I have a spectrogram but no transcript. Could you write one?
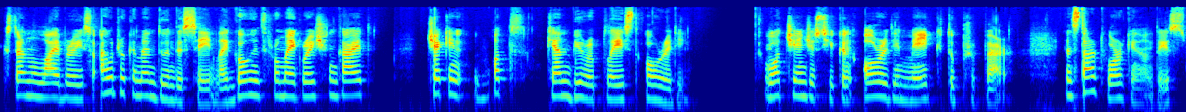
external library. So I would recommend doing the same, like going through migration guide, checking what can be replaced already what changes you can already make to prepare, and start working on this.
